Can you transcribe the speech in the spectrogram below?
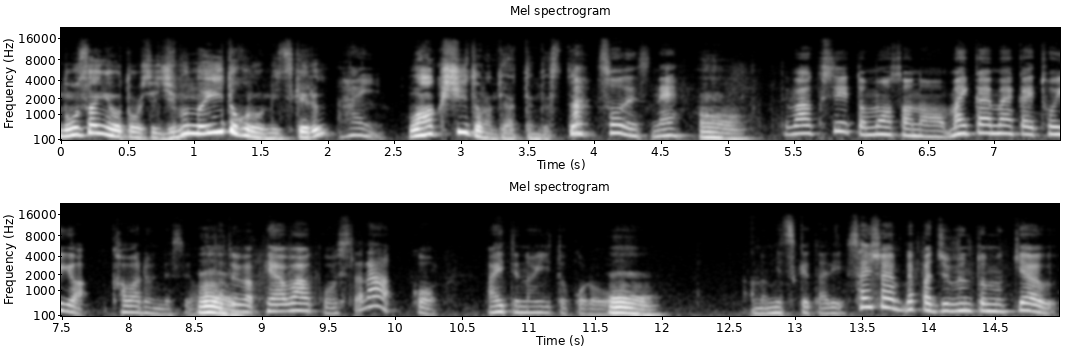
農作業を通して自分のいいところを見つけるはい。ワークシートなんてやってるんですって。あそうですね。うん。でワークシートもその毎回毎回問いが変わるんですよ、うん。例えばペアワークをしたらこう相手のいいところをうん。あの見つけたり最初はやっぱ自分と向き合う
